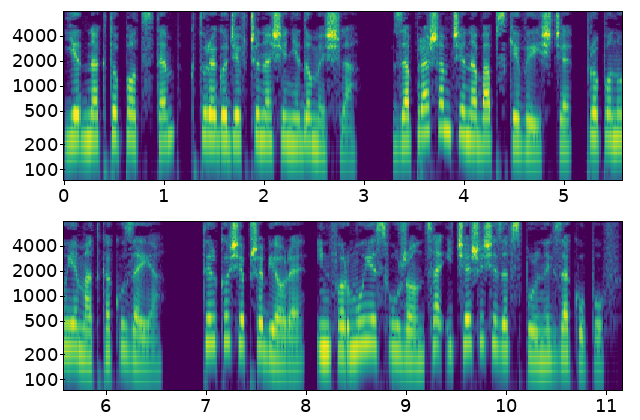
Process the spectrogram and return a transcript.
Jednak to podstęp, którego dziewczyna się nie domyśla. Zapraszam cię na babskie wyjście, proponuje matka Kuzeja. Tylko się przebiorę, informuje służąca i cieszy się ze wspólnych zakupów.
